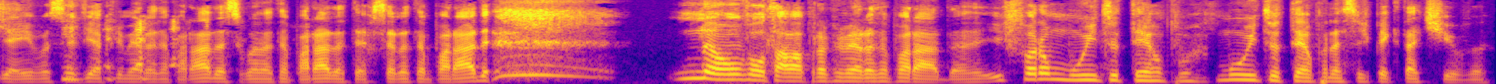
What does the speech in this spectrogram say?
E aí você via a primeira temporada, a segunda temporada, a terceira temporada, não voltava pra primeira temporada. E foram muito tempo, muito tempo nessa expectativa.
